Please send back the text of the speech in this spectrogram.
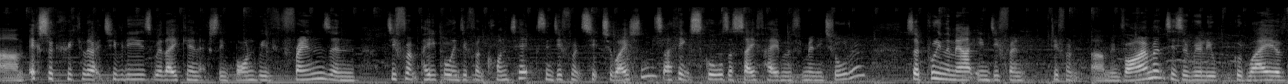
um, extracurricular activities where they can actually bond with friends and different people in different contexts, in different situations. I think schools are safe havens for many children. So putting them out in different, different um, environments is a really good way of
